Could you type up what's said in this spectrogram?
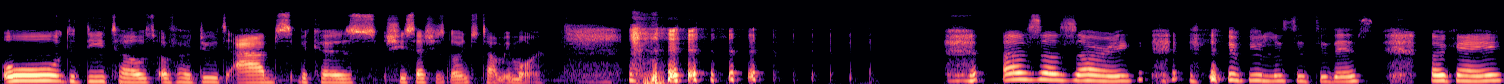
all the details of her dude's abs because she says she's going to tell me more. I'm so sorry if you listen to this, okay?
